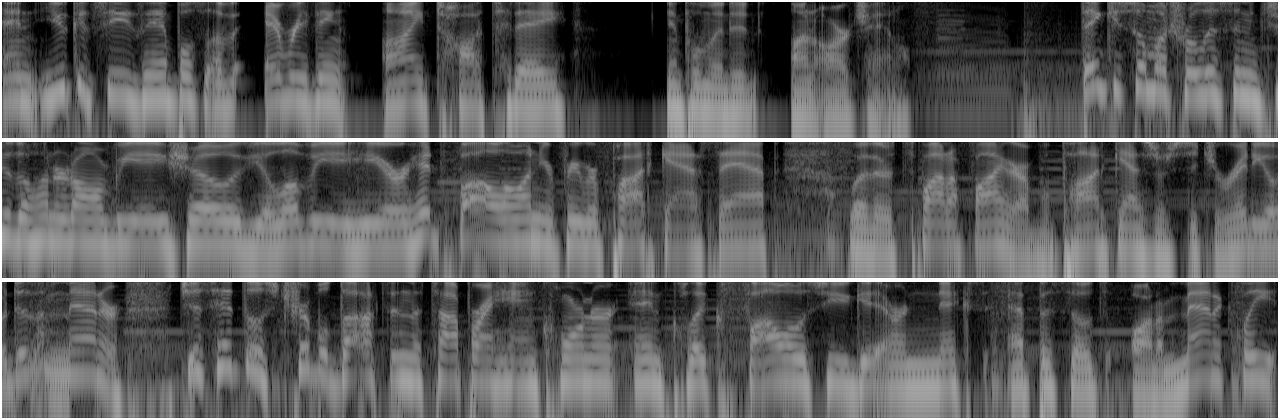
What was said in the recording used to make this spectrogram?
And you can see examples of everything I taught today implemented on our channel. Thank you so much for listening to the $100 MBA show. If you love what you hear, hit follow on your favorite podcast app, whether it's Spotify or Apple Podcasts or Stitcher Radio. It doesn't matter. Just hit those triple dots in the top right hand corner and click follow so you get our next episodes automatically,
